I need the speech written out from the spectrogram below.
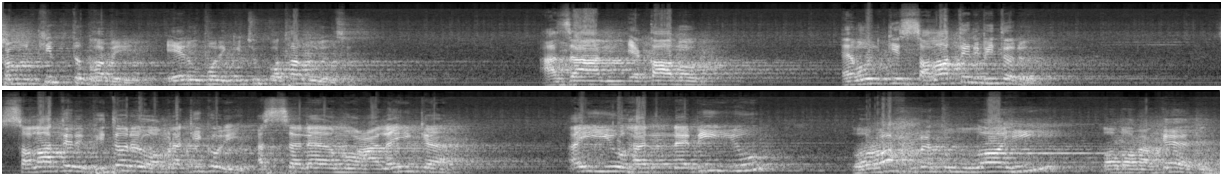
সংক্ষিপ্তভাবে এর উপরে কিছু কথা বলেছেন। আজান একামত, এমনকি সালাতের ভিতরেও। সালাতের ভিতরেও আমরা কি করি? আসসালামু আলাইকা, আইয়ুহান নাবিয়্যু ওয়া রাহমাতুল্লাহি ওয়া বারাকাতুহু।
